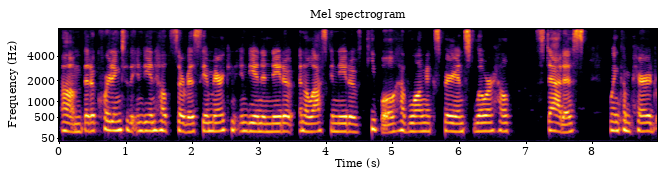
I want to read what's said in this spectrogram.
Um, that according to the Indian Health Service, the American Indian and Native and Alaska Native people have long experienced lower health status when compared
